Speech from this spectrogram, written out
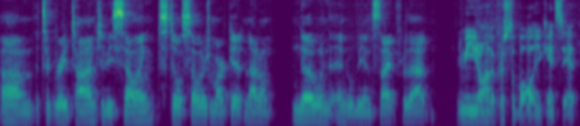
Um, it's a great time to be selling, still seller's market, and I don't know when the end will be in sight for that. You mean you don't have a crystal ball and you can't see it?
